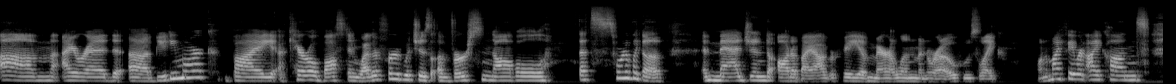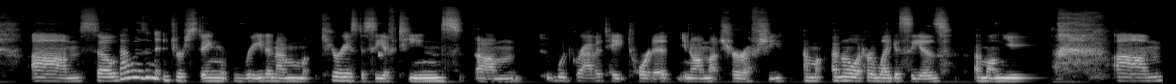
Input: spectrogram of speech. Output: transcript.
Um, I read uh, Beauty Mark by uh, Carol Boston Weatherford, which is a verse novel that's sort of like a imagined autobiography of Marilyn Monroe, who's like one of my favorite icons. Um, so that was an interesting read, and I'm curious to see if teens um, would gravitate toward it. You know, I'm not sure if she, I'm, I do not know what her legacy is among you Um,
